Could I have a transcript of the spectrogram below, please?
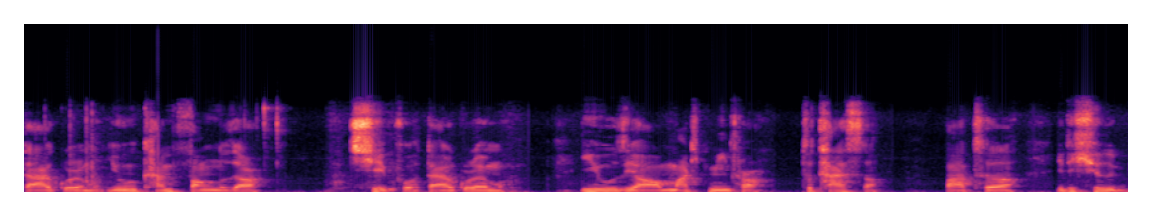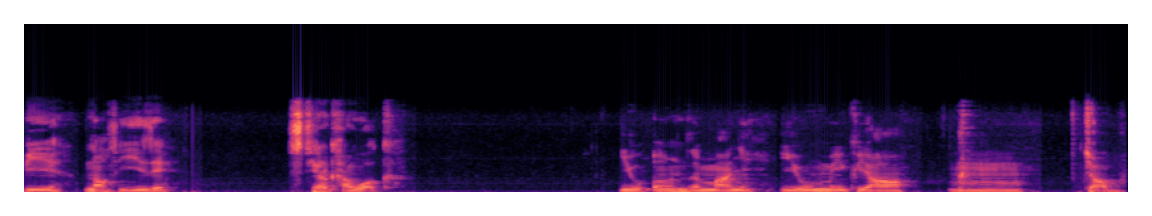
diagram, you can find the chip diagram. Use your multimeter to test, but uh, it should be not easy. Still can work. You earn the money. You make your um, job.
